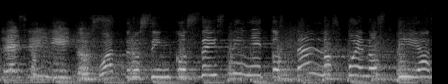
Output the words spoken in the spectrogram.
Tres niñitos. Cuatro, cinco, seis niñitos, dan los buenos días.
